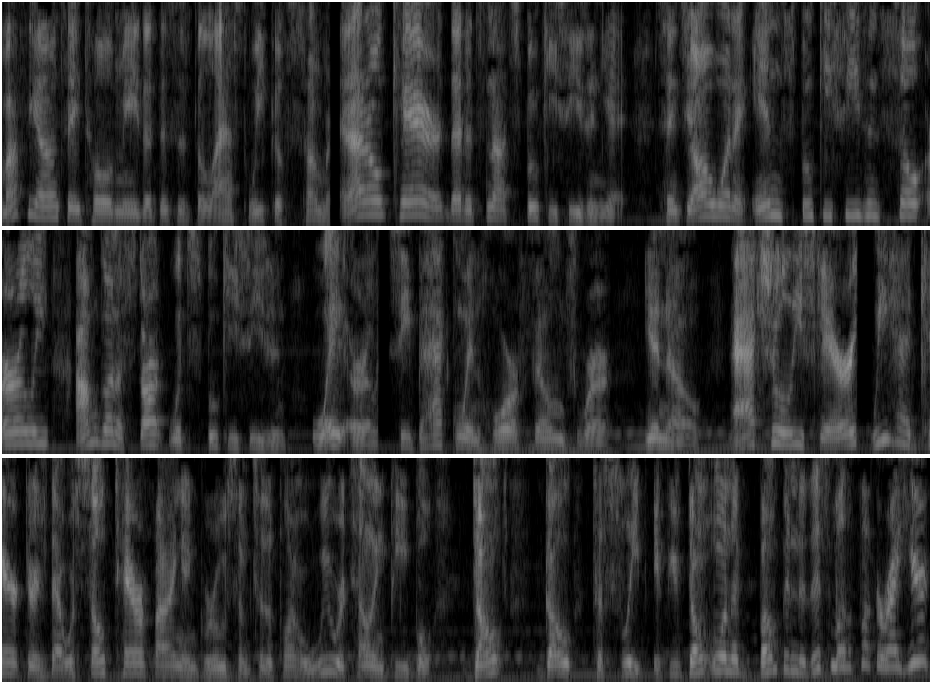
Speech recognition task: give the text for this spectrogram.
My fiance told me that this is the last week of summer, and I don't care that it's not spooky season yet. Since y'all want to end spooky season so early, I'm going to start with spooky season way early. See, back when horror films were, you know, actually scary, we had characters that were so terrifying and gruesome to the point where we were telling people, don't go to sleep. If you don't want to bump into this motherfucker right here,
